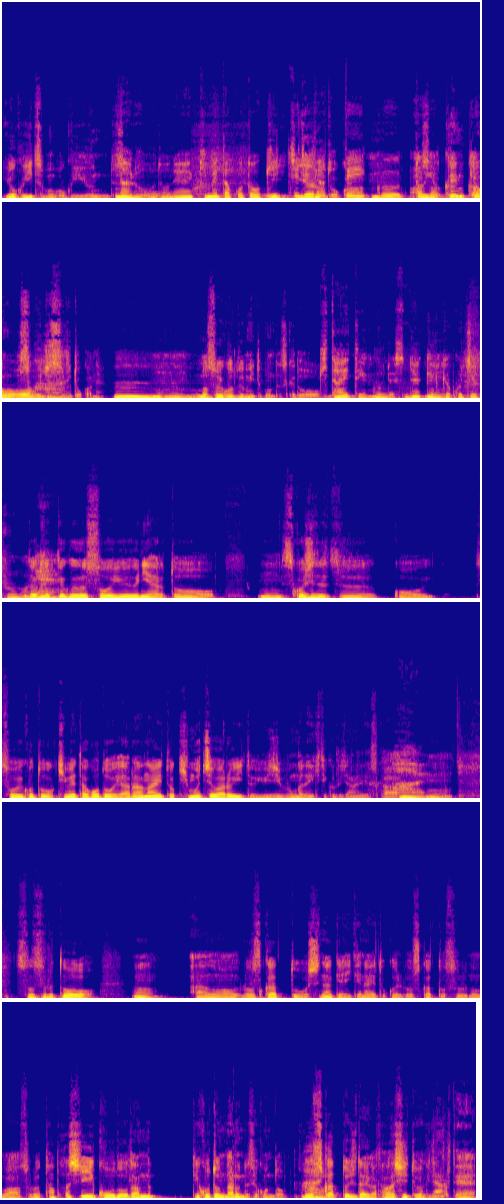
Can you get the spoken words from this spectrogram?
よくいつも僕言うんですけど。なるほどね。決めたことをきっちりやっていくという環境を。朝玄関を掃除するとかね。うん、うん、まあそういうことでもいいと思うんですけど。鍛えていくんですね、結局自分はね。結局そういうふうにやると、うん、少しずつ、こう、そういうことを決めたことをやらないと気持ち悪いという自分ができてくるじゃないですか。はい。うん、そうすると、うん、あの、ロスカットをしなきゃいけないところでロスカットするのは、それは正しい行動だっていうことになるんですよ、今度。ロスカット自体が正しいというわけじゃなくて、はい、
